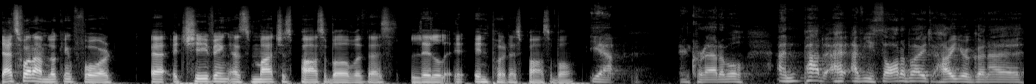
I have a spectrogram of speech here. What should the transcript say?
that's what I'm looking for. Uh, achieving as much as possible with as little I- input as possible. Yeah, incredible. And Pat, have you thought about how you're gonna?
